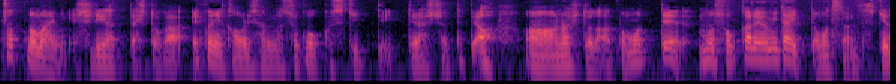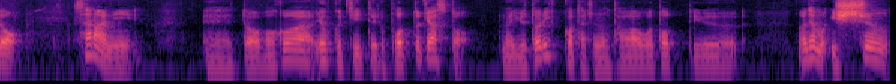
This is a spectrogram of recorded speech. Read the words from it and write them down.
ちょっと前に知り合った人が江国香織さんがすごく好きって言ってらっしゃっててあああの人だと思ってもうそっから読みたいって思ってたんですけどさらに、えーと、僕がよく聞いてるポッドキャストのゆとりっ子たちのたわごとっていうのでも一瞬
